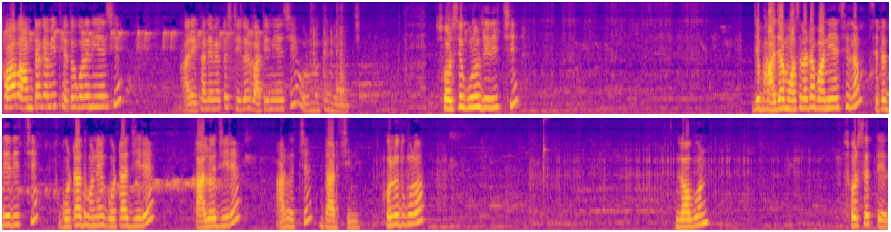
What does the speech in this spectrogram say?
সব আমটাকে আমি থেতো করে নিয়েছি। আর এখানে আমি একটা স্টিলের বাটি নিয়েছি, ওর মধ্যে নিয়ে নিচ্ছি। সর্ষে গুঁড়ো দিয়ে দিচ্ছি। যে ভাজা মশলাটা বানিয়েছিলাম, সেটা দিয়ে দিচ্ছি। গোটা ধনে, গোটা জিরে, কালো জিরে, আর হচ্ছে দারচিনি। হলুদ গুঁড়ো, লবণ, সর্ষের তেল।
